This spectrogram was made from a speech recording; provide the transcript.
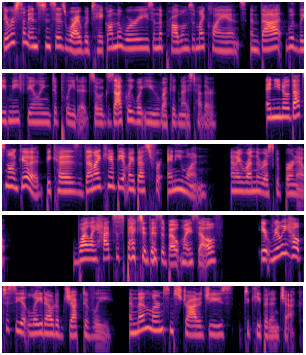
There were some instances where I would take on the worries and the problems of my clients, and that would leave me feeling depleted. So, exactly what you recognized, Heather. And you know, that's not good because then I can't be at my best for anyone, and I run the risk of burnout. While I had suspected this about myself, it really helped to see it laid out objectively and then learn some strategies to keep it in check.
